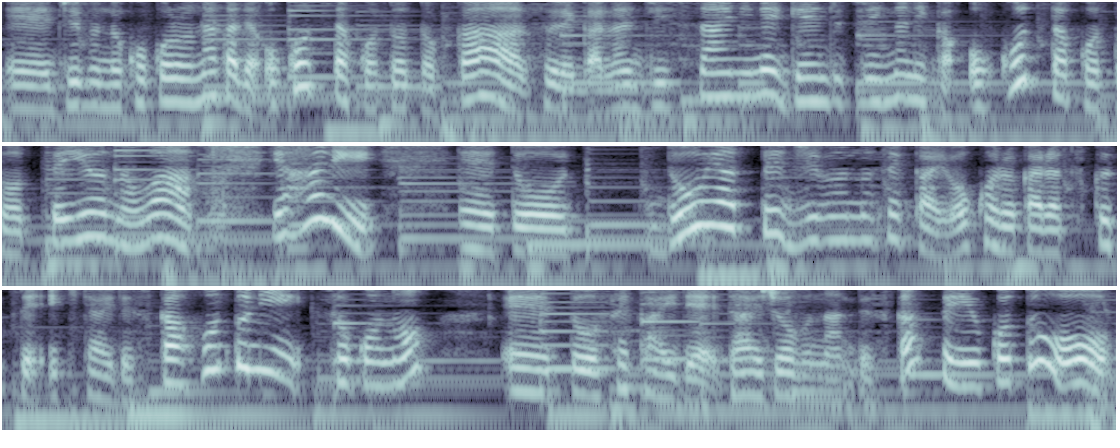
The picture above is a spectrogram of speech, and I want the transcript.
えー、自分の心の中で起こったこととか、それから、実際にね、現実に何か起こったことっていうのは、やはり、えっ、ー、と、どうやって自分の世界をこれから作っていきたいですか？本当にそこの、えーと、世界で大丈夫なんですかっていうことを、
